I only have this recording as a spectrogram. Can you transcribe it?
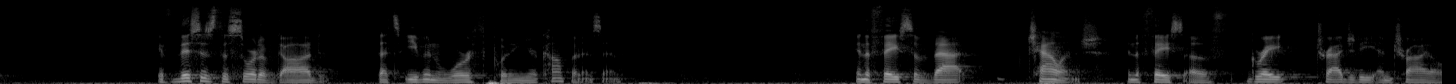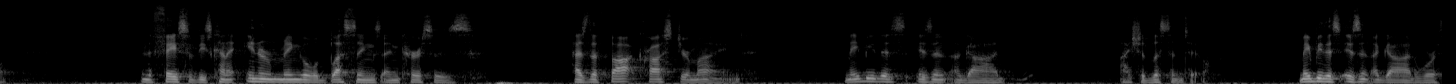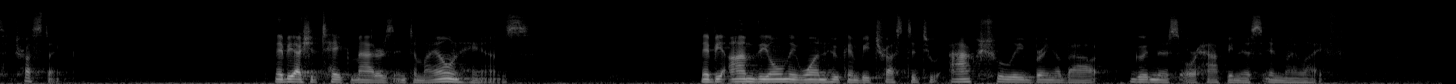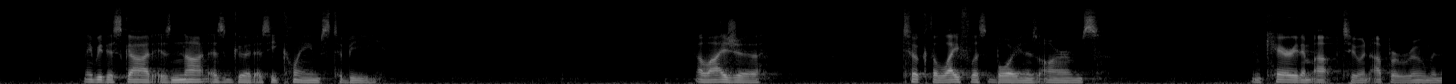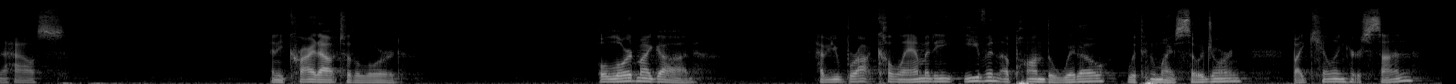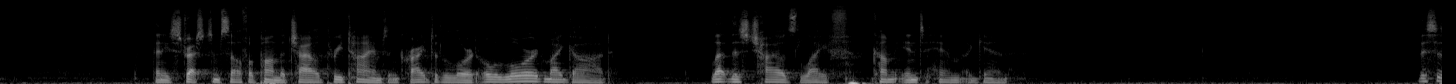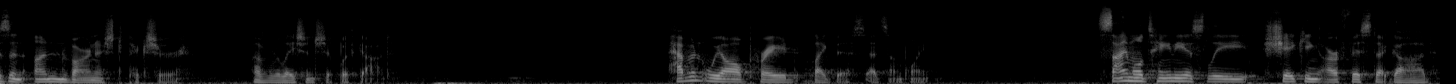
if this is the sort of God that's even worth putting your confidence in? In the face of that challenge, in the face of great tragedy and trial, in the face of these kind of intermingled blessings and curses, has the thought crossed your mind? Maybe this isn't a God I should listen to. Maybe this isn't a God worth trusting. Maybe I should take matters into my own hands. Maybe I'm the only one who can be trusted to actually bring about goodness or happiness in my life. Maybe this God is not as good as he claims to be. Elijah took the lifeless boy in his arms and carried him up to an upper room in the house. And he cried out to the Lord, O Lord my God, have you brought calamity even upon the widow with whom I sojourn by killing her son? Then he stretched himself upon the child three times and cried to the Lord, O Lord my God, let this child's life come into him again. This is an unvarnished picture of relationship with God. Haven't we all prayed like this at some point? Simultaneously shaking our fist at God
